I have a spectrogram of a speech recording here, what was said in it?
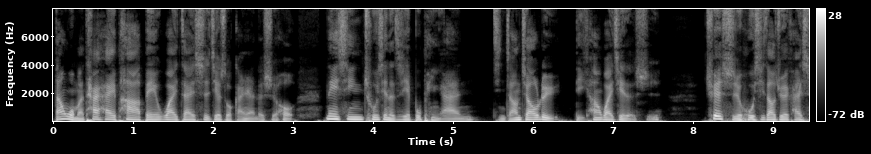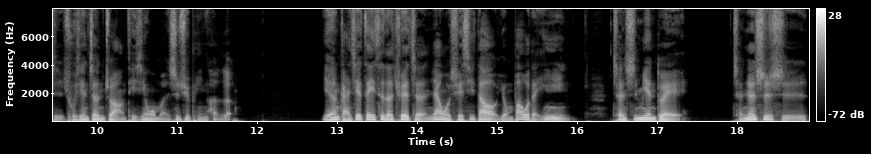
当我们太害怕被外在世界所感染的时候，内心出现的这些不平安、紧张、焦虑、抵抗外界的时，确实呼吸道就会开始出现症状，提醒我们失去平衡了。也很感谢这一次的确诊，让我学习到拥抱我的阴影，诚实面对，承认事实。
